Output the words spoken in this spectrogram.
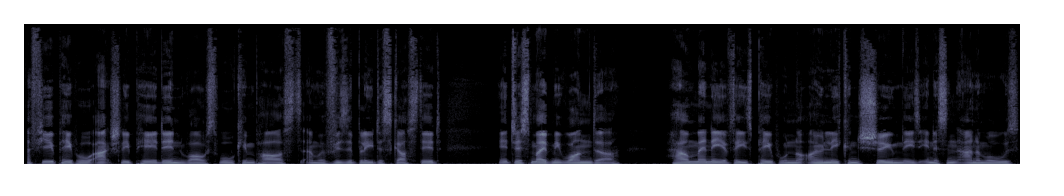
a few people actually peered in whilst walking past and were visibly disgusted. It just made me wonder how many of these people not only consume these innocent animals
